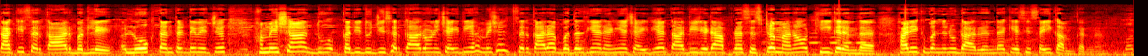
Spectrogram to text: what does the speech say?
ਤਾਂ ਕਿ ਸਰਕਾਰ ਬਦਲੇ। ਲੋਕਤੰਤਰ ਦੇ ਵਿੱਚ ਹਮੇਸ਼ਾ ਕਦੀ ਦੂਜੀ ਸਰਕਾਰ ਹੋਣੀ ਚਾਹੀਦੀ ਹੈ, ਹਮੇਸ਼ਾ ਸਰਕਾਰਾਂ ਬਦਲਦੀਆਂ ਰਹਿਣੀਆਂ ਚਾਹੀਦੀਆਂ ਤਾਂ ਕਿ ਜਿਹੜਾ ਆਪਣਾ ਸਿਸਟਮ ਹੈ ਨਾ, ਉਹ ਠੀਕ ਰਹਿੰਦਾ ਹੈ। ਹਰ ਇੱਕ ਬੰਦੇ ਨੂੰ ਡਰ ਰਹਿੰਦਾ ਹੈ ਕਿ ਅਸੀਂ ਸਹੀ ਕੰਮ ਕਰਨਾ। ਪਰ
